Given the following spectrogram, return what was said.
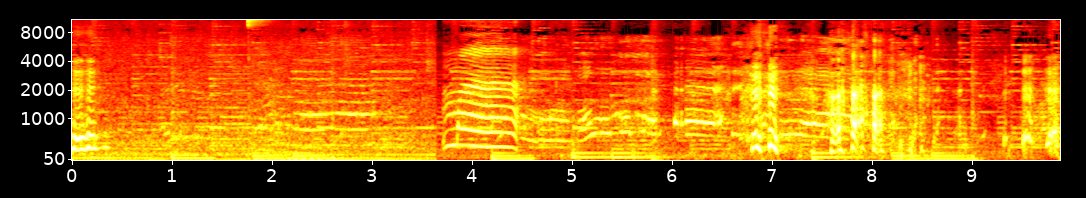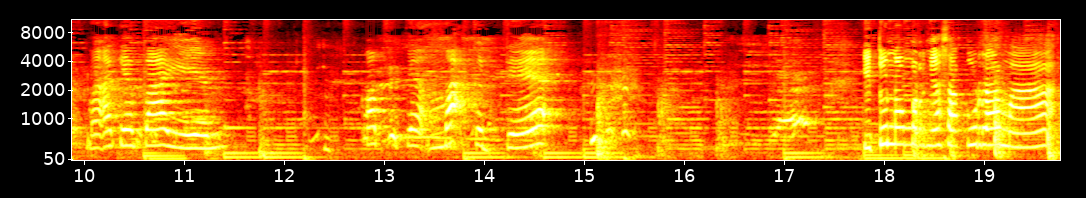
Mak. Mak apain? Kok punya emak gede? Itu nomornya Sakura, Mak.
